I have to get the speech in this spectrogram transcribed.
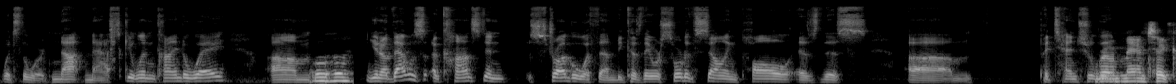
what's the word not masculine kind of way. Um, mm-hmm. You know that was a constant struggle with them because they were sort of selling Paul as this um, potentially romantic,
